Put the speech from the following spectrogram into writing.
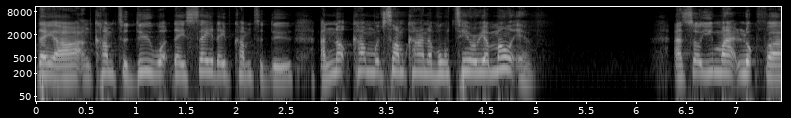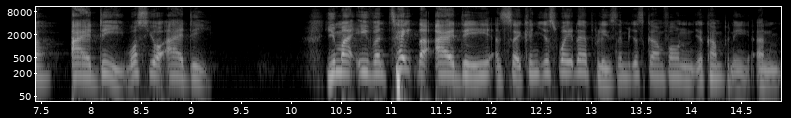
they are and come to do what they say they've come to do and not come with some kind of ulterior motive. And so you might look for ID. What's your ID? You might even take the ID and say, Can you just wait there, please? Let me just go and phone your company and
